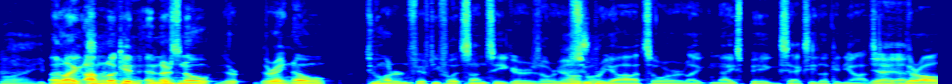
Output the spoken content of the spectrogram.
Right, he And like, I'm say looking, and there's no there there ain't no 250 foot Sunseekers or Yeah, super like- yachts or like nice big sexy looking yachts. Yeah, like, yeah. they're all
